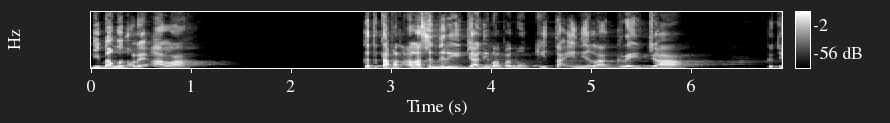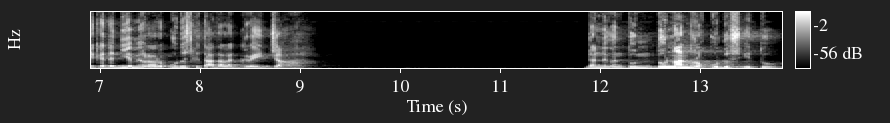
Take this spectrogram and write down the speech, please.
dibangun oleh Allah. Ketetapan Allah sendiri. Jadi Bapak Ibu, kita inilah gereja. Ketika kita diam Roh Kudus, kita adalah gereja. Dan dengan tuntunan roh kudus itu.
